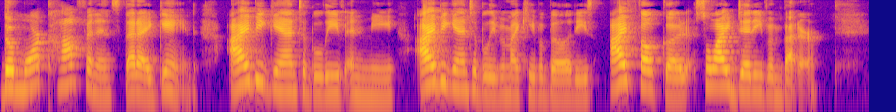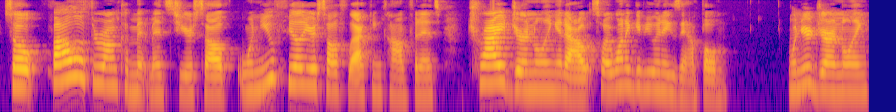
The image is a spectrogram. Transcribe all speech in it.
the more confidence that I gained. I began to believe in me. I began to believe in my capabilities. I felt good, so I did even better. So, follow through on commitments to yourself. When you feel yourself lacking confidence, try journaling it out. So, I want to give you an example. When you're journaling,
